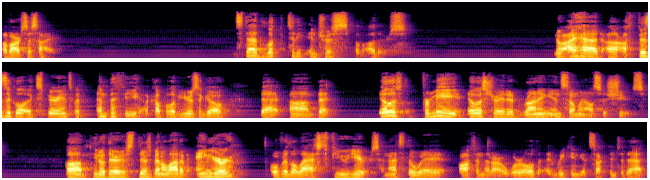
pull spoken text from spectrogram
of our society. Instead, look to the interests of others. You know, I had a physical experience with empathy a couple of years ago that, um, that for me, illustrated running in someone else's shoes. Um, you know, there's, there's been a lot of anger over the last few years, and that's the way often that our world, and we can get sucked into that,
